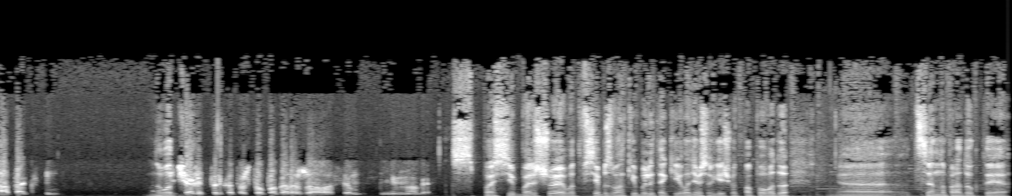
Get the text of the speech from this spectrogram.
А так, Ну вот печалит только то, что подорожало все немного. Спасибо большое. Вот все бы звонки были такие. Владимир Сергеевич, вот по поводу э, цен на продукты,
